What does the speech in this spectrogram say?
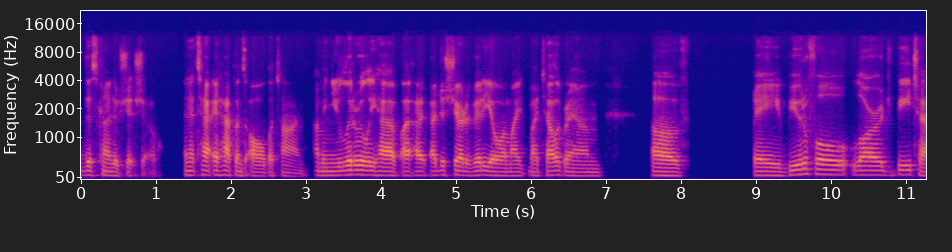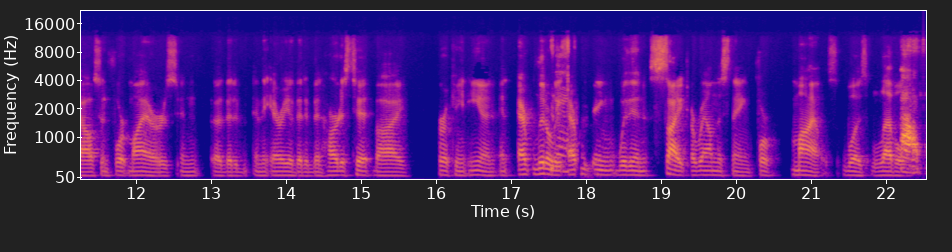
this kind of shit show and it's ha- it happens all the time. I mean, you literally have. I, I just shared a video on my my Telegram of a beautiful large beach house in Fort Myers in uh, that had, in the area that had been hardest hit by Hurricane Ian, and ev- literally mm-hmm. everything within sight around this thing for miles was leveled, wow.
